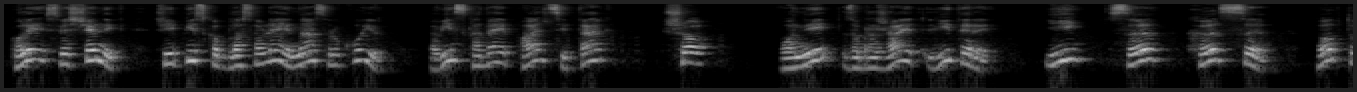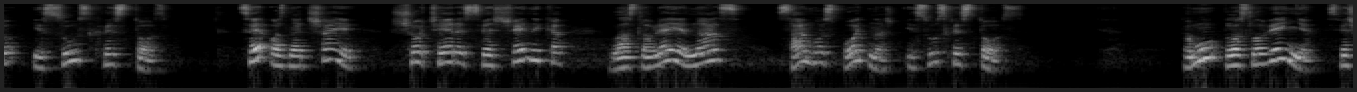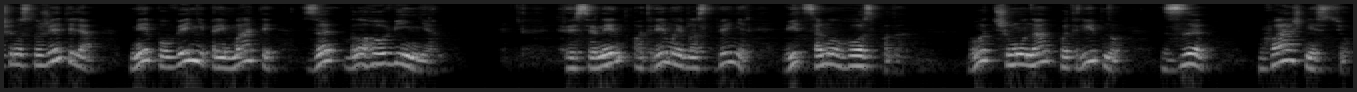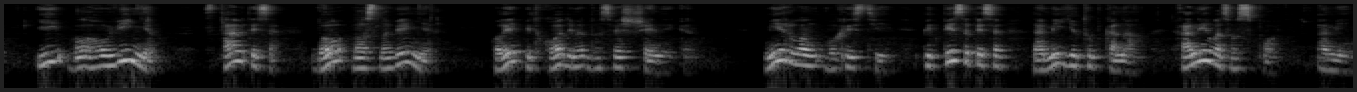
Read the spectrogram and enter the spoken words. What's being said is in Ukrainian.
Коли священник чи епіскоп благословляє нас рукою, то він складає пальці так, що вони зображають літери І, С, Х, С, тобто Ісус Христос. Це означає, що через священника благословляє нас сам Господь наш Ісус Христос. Тому благословення священнослужителя ми повинні приймати з благовінням. Християнин отримує благословення від самого Господа. От чому нам потрібно з уважністю і благовінням ставитися до благословення, коли підходимо до священника. Мір вам во Христі! Підписуйтеся на мій YouTube канал. Храни вас Господь. Амінь.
